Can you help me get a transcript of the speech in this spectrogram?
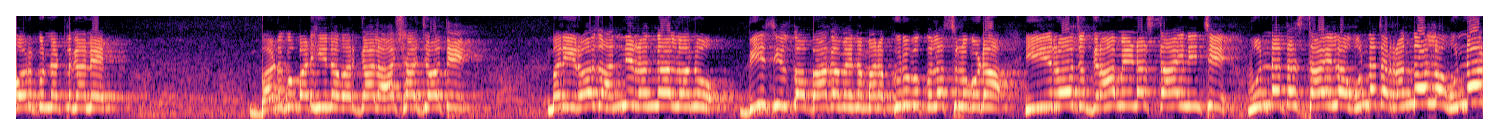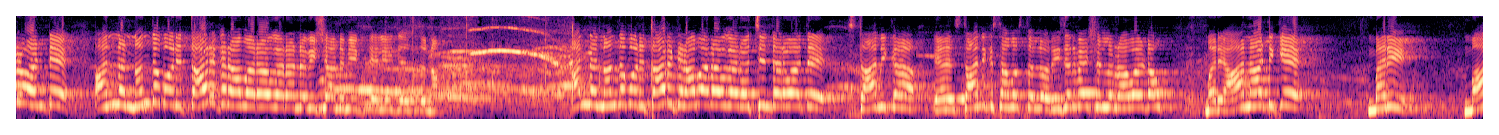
కోరుకున్నట్లుగానే బడుగు బడిహీన వర్గాల ఆశాజ్యోతి మరి ఈరోజు అన్ని రంగాల్లోనూ బీసీలతో భాగమైన మన కురుబు కులస్తులు కూడా ఈరోజు గ్రామీణ స్థాయి నుంచి ఉన్నత స్థాయిలో ఉన్న రంగాల్లో ఉన్నారు అంటే అన్న నందమూరి తారక రామారావు గారు అన్న విషయాన్ని మీకు తెలియజేస్తున్నాం అన్న నందమూరి తారక రామారావు గారు వచ్చిన తర్వాతే స్థానిక స్థానిక సంస్థల్లో రిజర్వేషన్లు రావడం మరి ఆనాటికే మరి మా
